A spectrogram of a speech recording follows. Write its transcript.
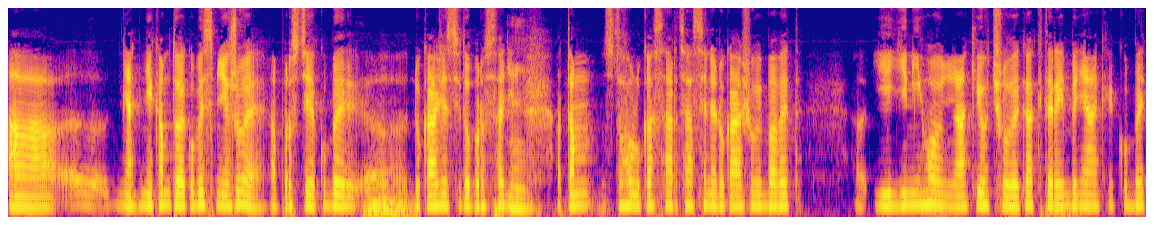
a eh, nějak, někam to jakoby směřuje a prostě jakoby eh, dokáže si to prosadit. Hmm. A tam z toho LucasArts asi nedokážu vybavit jedinýho nějakého člověka, který by nějak jakoby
